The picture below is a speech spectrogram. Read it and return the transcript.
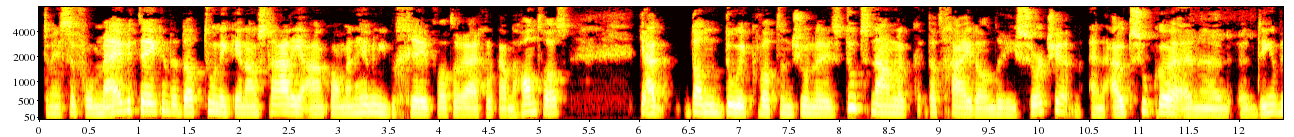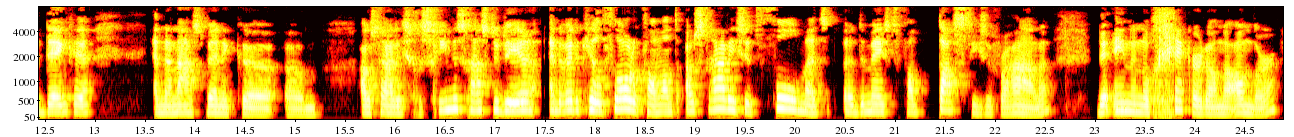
tenminste voor mij betekende dat toen ik in Australië aankwam en helemaal niet begreep wat er eigenlijk aan de hand was. Ja, dan doe ik wat een journalist doet, namelijk dat ga je dan researchen en uitzoeken en uh, dingen bedenken. En daarnaast ben ik uh, um, Australische geschiedenis gaan studeren. En daar werd ik heel vrolijk van, want Australië zit vol met de meest fantastische verhalen. De ene nog gekker dan de ander.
